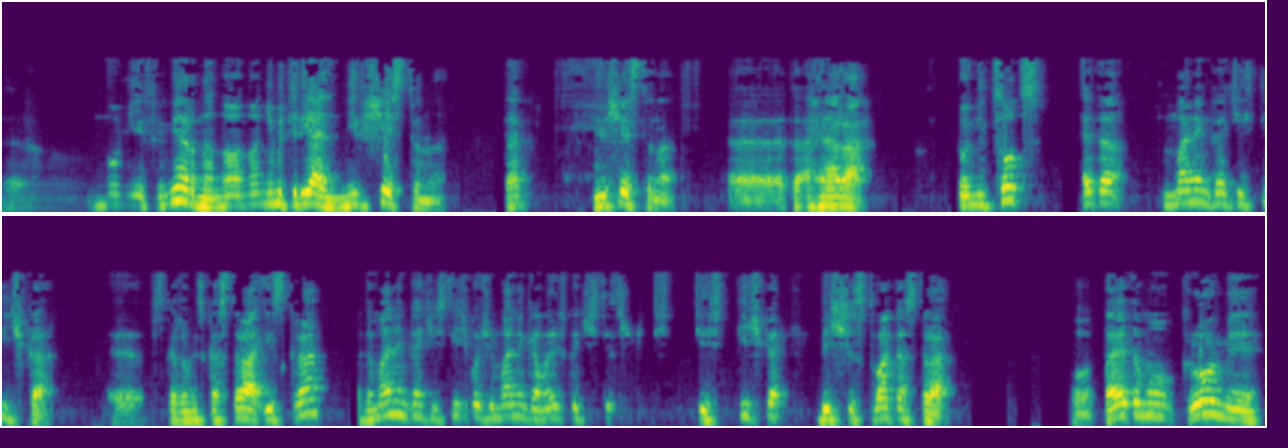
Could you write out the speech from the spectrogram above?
э, ну, не эфемерно, но оно не материально, не вещественно. Так? невещественно, э, это агара, то ницоц – это маленькая частичка, э, скажем, из костра искра, это маленькая частичка, очень маленькая маленькая частичка, частичка вещества костра. Вот. Поэтому, кроме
